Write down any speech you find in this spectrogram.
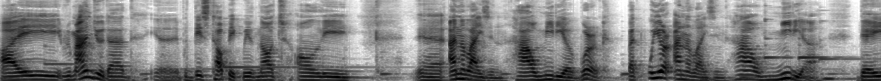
I remind you that uh, with this topic we're not only uh, analyzing how media work, but we are analyzing how media they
